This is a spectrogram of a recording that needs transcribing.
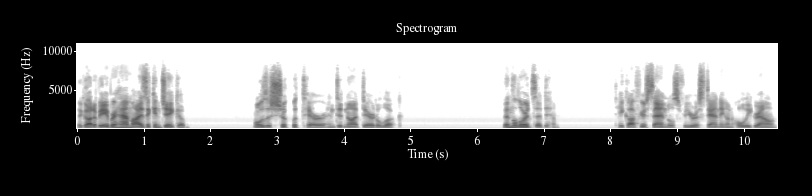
the God of Abraham, Isaac, and Jacob. Moses shook with terror and did not dare to look. Then the Lord said to him, Take off your sandals, for you are standing on holy ground.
